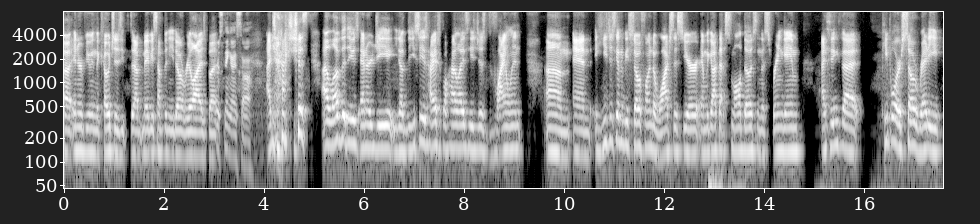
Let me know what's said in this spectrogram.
uh, interviewing the coaches, that maybe something you don't realize. But first thing I saw, I, I just I love the dude's energy. You know, you see his high school highlights; he's just violent. Um, and he's just going to be so fun to watch this year. And we got that small dose in the spring game. I think that people are so ready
